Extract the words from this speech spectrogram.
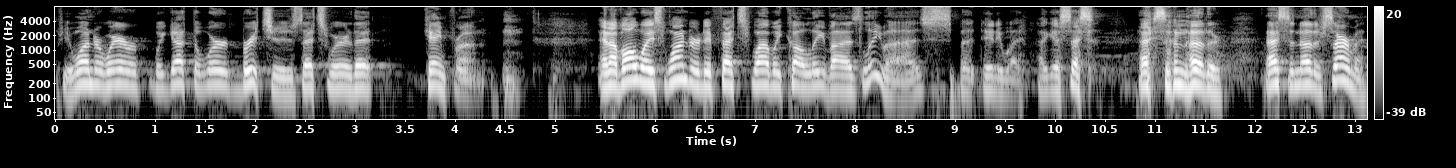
If you wonder where we got the word breeches, that's where that came from. And I've always wondered if that's why we call Levi's Levi's. But anyway, I guess that's, that's another, that's another sermon.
